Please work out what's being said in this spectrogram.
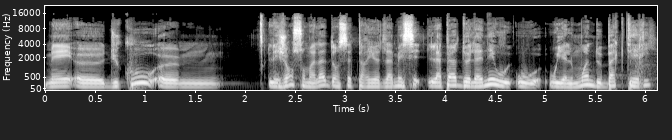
Mais euh, du coup, les gens sont malades dans cette période-là. Mais c'est la période de l'année où, où, il y a le moins de bactéries.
